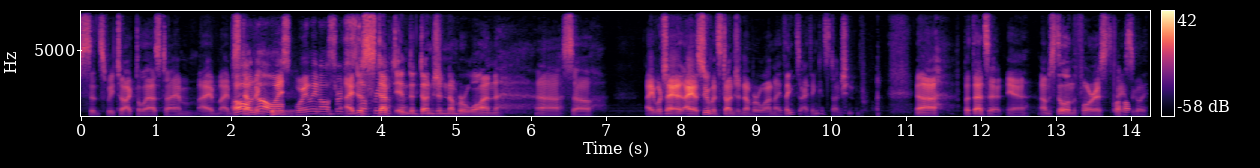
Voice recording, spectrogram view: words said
since we talked the last time. I'm I'm Oh stepping no, am I spoiling all sorts. Of I just stuff for you? stepped into dungeon number one, uh, so I which I, I assume it's dungeon number one. I think I think it's dungeon number one. Uh, but that's it. Yeah, I'm still in the forest Well, basically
